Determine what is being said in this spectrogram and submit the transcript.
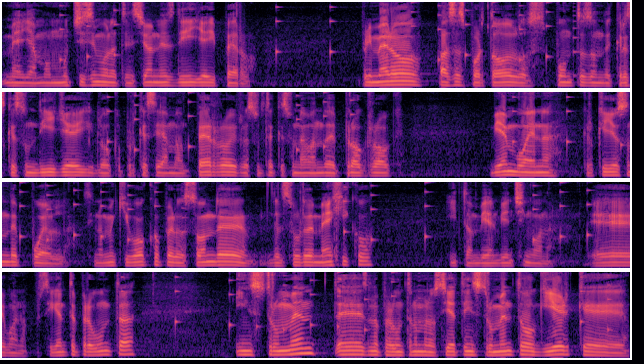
me llamó muchísimo la atención es DJ Perro. Primero pasas por todos los puntos donde crees que es un DJ y luego que por qué se llaman Perro y resulta que es una banda de prog rock bien buena. Creo que ellos son de Puebla, si no me equivoco, pero son de, del sur de México y también bien chingona. Eh, bueno, siguiente pregunta. Instrumento, es la pregunta número 7. Instrumento o gear que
